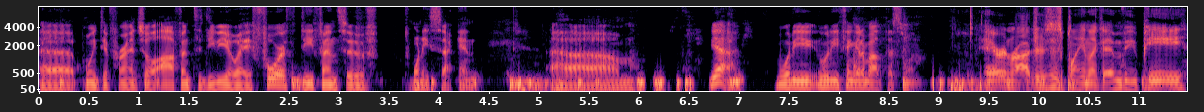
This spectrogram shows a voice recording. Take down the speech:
uh, point differential, offensive DVOA fourth, defensive twenty second. Um, yeah, what do you what are you thinking about this one? Aaron Rodgers is playing like an MVP.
